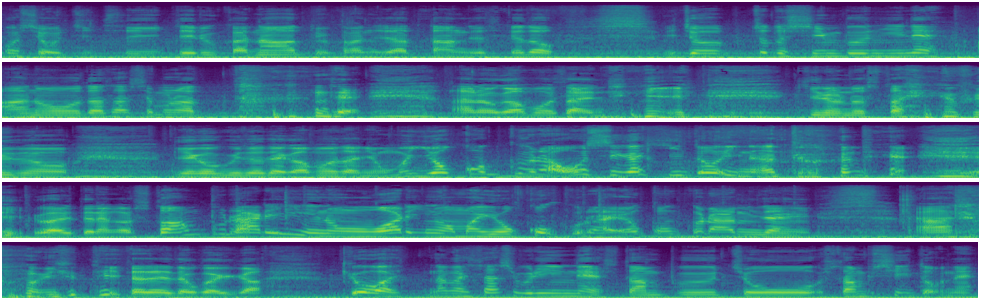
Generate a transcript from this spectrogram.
少し落ち着いてるかなという感じだったんですけど一応ちょっと新聞にねあの出させてもらったんで あのガモさんに 昨日のスタイフの下克上でガモさんに「お前横倉推しがひどいな」って言われてなんかスタンプラリーの終わりにお前横倉横倉みたいにあの言っていただいたおかげが今日はなんか久しぶりにねスタンプ帳スタンプシートをね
